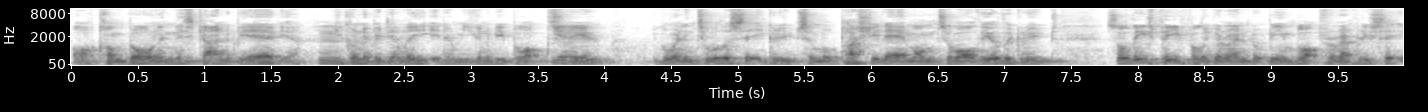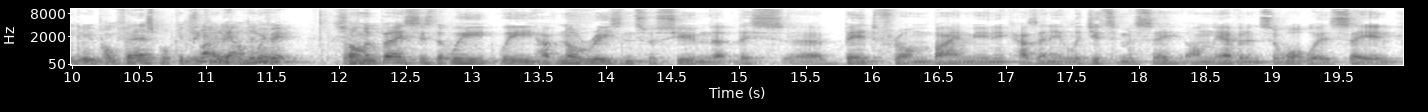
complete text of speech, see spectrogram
or condoning this kind of behaviour, hmm. you're going to be deleted and you're going to be blocked. Yeah, from going into other city groups and we'll pass your name on to all the other groups. So these people are going to end up being blocked from every city group on Facebook if they Just carry on doing it. So, on the basis that we, we have no reason to assume that this uh, bid from Bayern Munich has any legitimacy on the evidence of what we're seeing,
